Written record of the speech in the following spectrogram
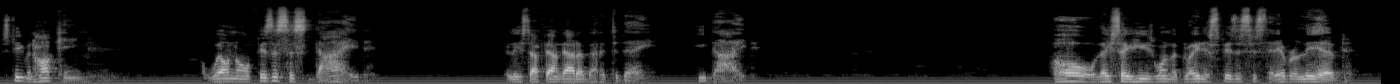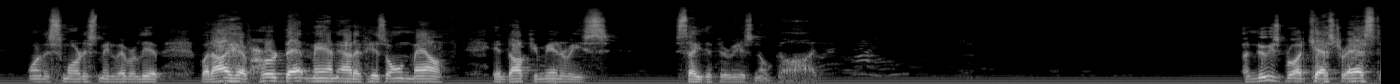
Stephen Hawking, a well known physicist, died. At least I found out about it today. He died. Oh, they say he's one of the greatest physicists that ever lived, one of the smartest men who ever lived. But I have heard that man out of his own mouth in documentaries say that there is no God. A news broadcaster asked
